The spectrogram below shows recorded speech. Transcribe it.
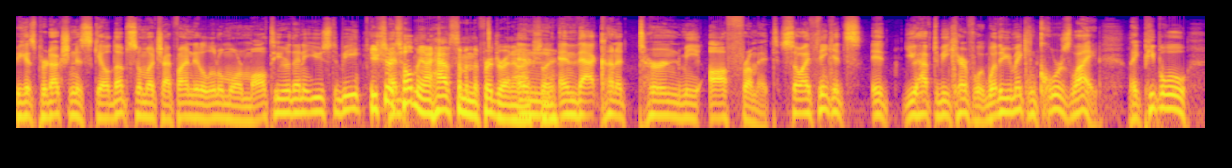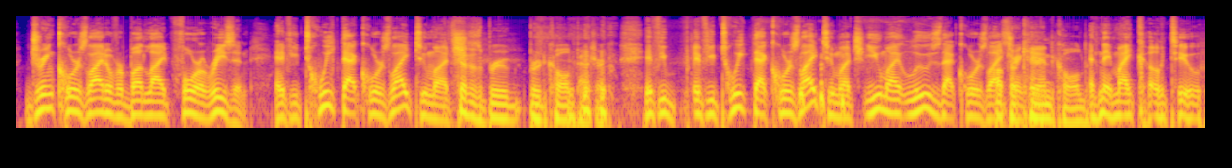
because production has scaled up so much, I find it a little more maltier than it used to be. You should have And- told me I have some in the fridge right now, and, actually. and that kind of turned me off from it. So I think it's it. You have to be careful whether you're making Coors Light. Like people drink Coors Light over Bud Light for a reason, and if you tweak that Coors Light too much, Because it's brewed brewed cold, Patrick. if you if you tweak that Coors Light too much, you might lose that Coors Light also drinker, canned cold. and they might go to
